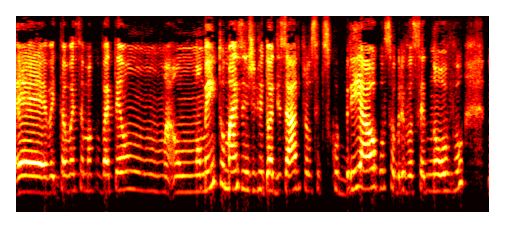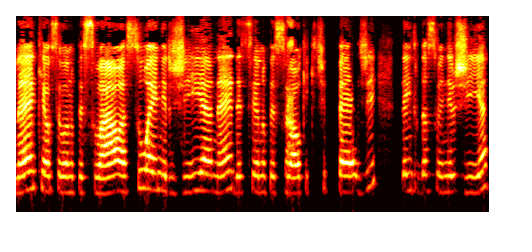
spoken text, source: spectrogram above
É, então vai ser uma, vai ter um, um momento mais individualizado para você descobrir algo sobre você novo, né? Que é o seu ano pessoal, a sua energia, né? Desse ano pessoal, o que, que te pede dentro da sua energia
